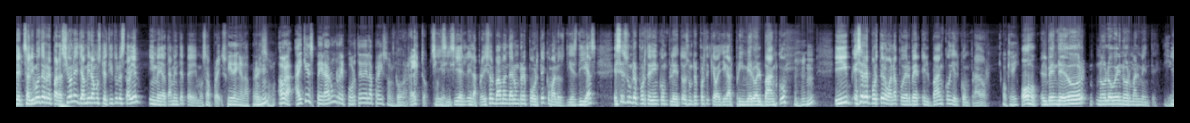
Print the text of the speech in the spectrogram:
Te- salimos de reparaciones, ya miramos que el título está bien, inmediatamente pedimos appraisal. Piden el appraisal. Ahora, hay que esperar un reporte del appraisal. Correcto. Sí, sí, sí. El, el appraisal va a mandar un reporte como a los 10 días. Ese es un reporte bien completo. Es un reporte que va a llegar primero al banco. ¿m? Y ese reporte lo van a poder ver el banco y el comprador. Ok. Ojo, el vendedor no lo ve normalmente. Y,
